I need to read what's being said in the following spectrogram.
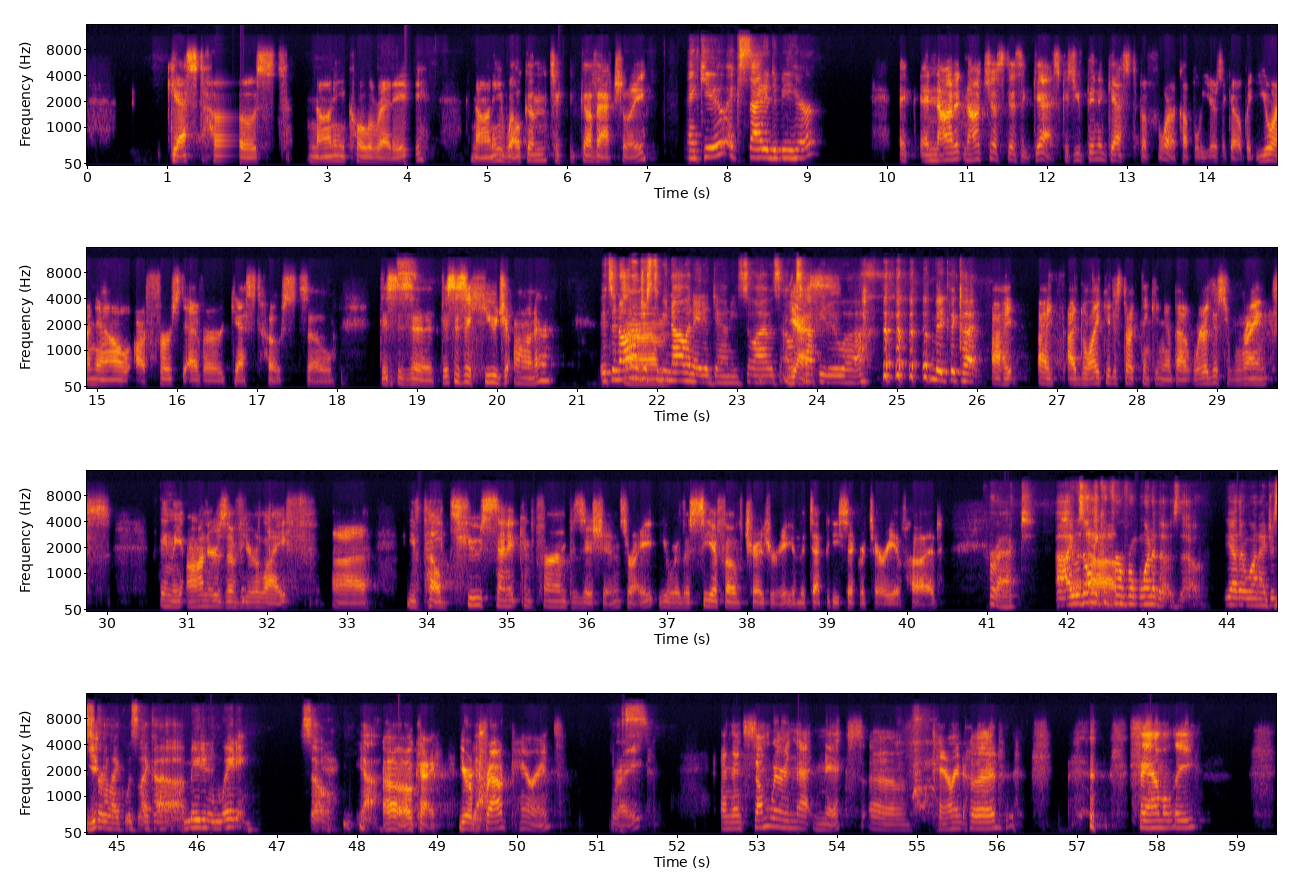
guest host, Nani Coloretti. Nani, welcome to Gov Actually. Thank you. Excited to be here. And not not just as a guest, because you've been a guest before a couple of years ago, but you are now our first ever guest host. So this is a this is a huge honor. It's an honor um, just to be um, nominated, Danny. So I was I was yes. happy to uh, make the cut. I, I I'd like you to start thinking about where this ranks in the honors of your life. Uh, you've held two Senate confirmed positions, right? You were the CFO of Treasury and the Deputy Secretary of HUD. Correct. Uh, I was only um, confirmed for one of those, though. The other one I just you, sort of like was like a maiden in waiting. So yeah. Oh, okay. You're a proud parent right? Yes. And then somewhere in that mix of parenthood, family,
